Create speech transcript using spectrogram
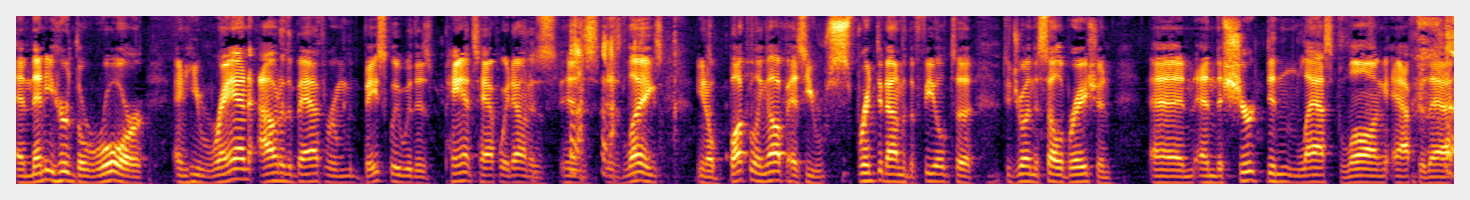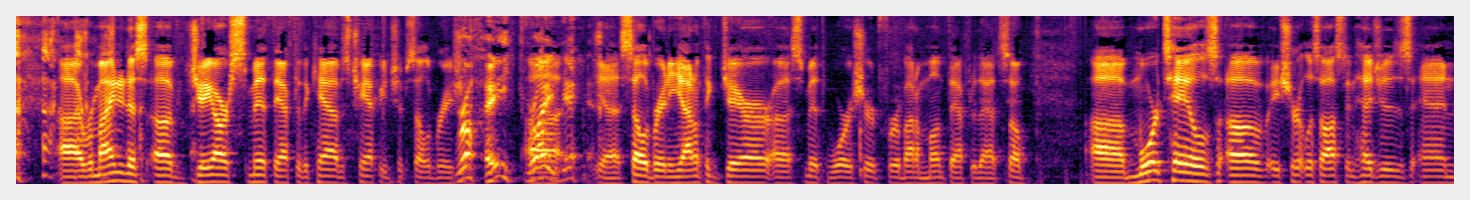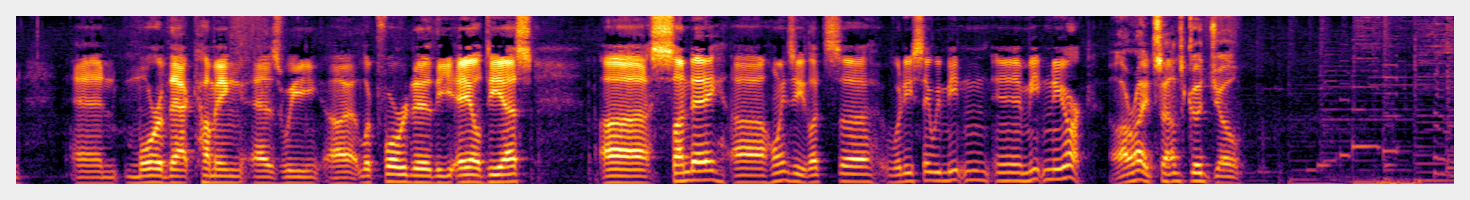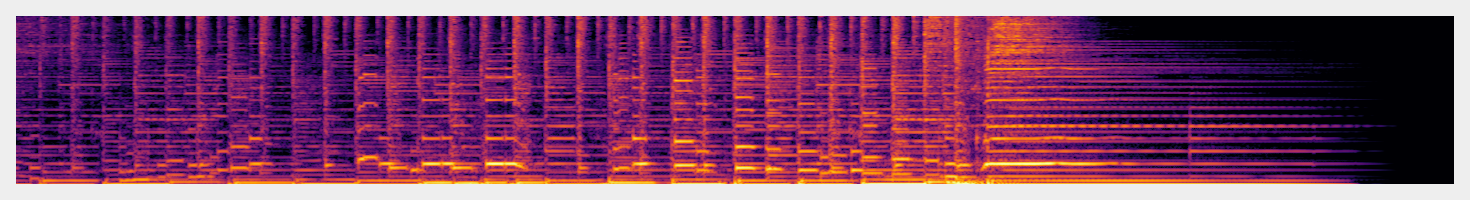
and then he heard the roar, and he ran out of the bathroom basically with his pants halfway down his his, his legs, you know, buckling up as he sprinted onto the field to to join the celebration. And and the shirt didn't last long after that. Uh, reminded us of J.R. Smith after the Cavs championship celebration. Right, right, Uh, yeah. yeah, celebrating. Yeah, I don't think J.R. Uh, Smith wore a shirt for about a month after that. So, uh, more tales of a shirtless Austin Hedges and and more of that coming as we uh, look forward to the ALDS uh, Sunday. Uh, Hoynesy, let's. Uh, what do you say we meet in uh, meet in New York? All right, sounds good, Joe.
